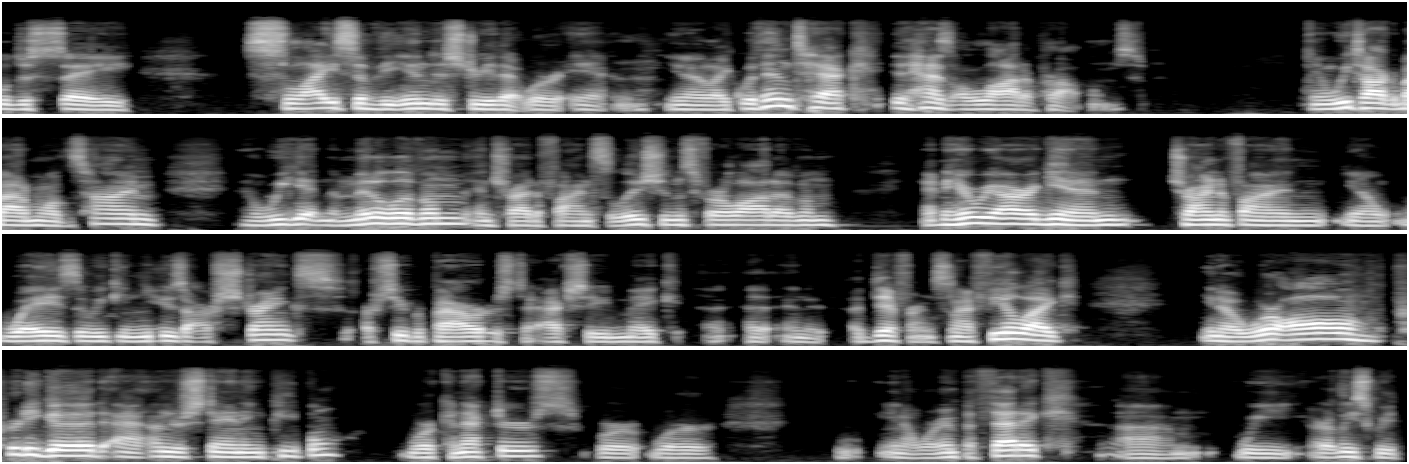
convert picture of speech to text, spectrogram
we'll just say slice of the industry that we're in you know like within tech it has a lot of problems. And we talk about them all the time and we get in the middle of them and try to find solutions for a lot of them and here we are again trying to find you know ways that we can use our strengths our superpowers to actually make a, a, a difference. And i feel like you know we're all pretty good at understanding people. We're connectors. We're we're you know we're empathetic um, we or at least we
